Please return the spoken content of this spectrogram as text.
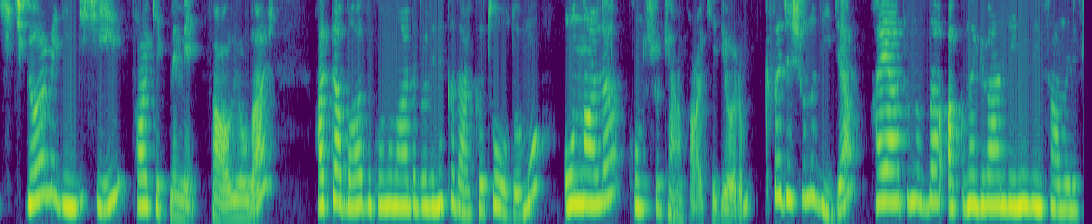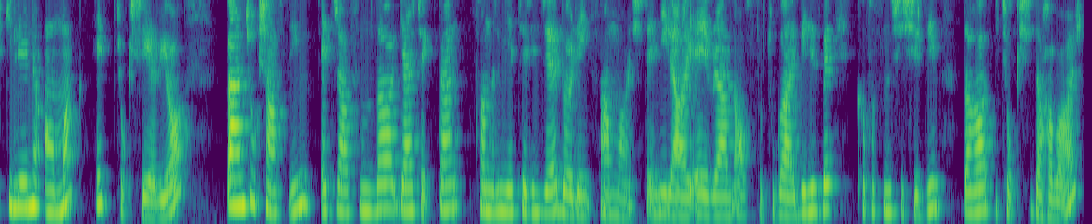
hiç görmediğim bir şeyi fark etmemi sağlıyorlar. Hatta bazı konularda böyle ne kadar katı olduğumu onlarla konuşurken fark ediyorum. Kısaca şunu diyeceğim. Hayatınızda aklına güvendiğiniz insanların fikirlerini almak hep çok işe yarıyor. Ben çok şanslıyım. Etrafımda gerçekten sanırım yeterince böyle insan var. İşte Nilay, Evren, Aslı, Tugay, Beliz ve kafasını şişirdiğim daha birçok kişi daha var.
